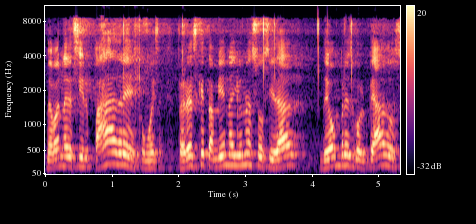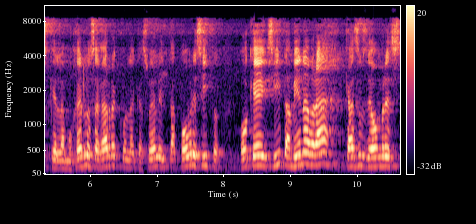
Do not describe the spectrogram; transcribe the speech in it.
Me van a decir, padre, como dice, pero es que también hay una sociedad de hombres golpeados, que la mujer los agarra con la cazuela y está pobrecito. Ok, sí, también habrá casos de hombres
